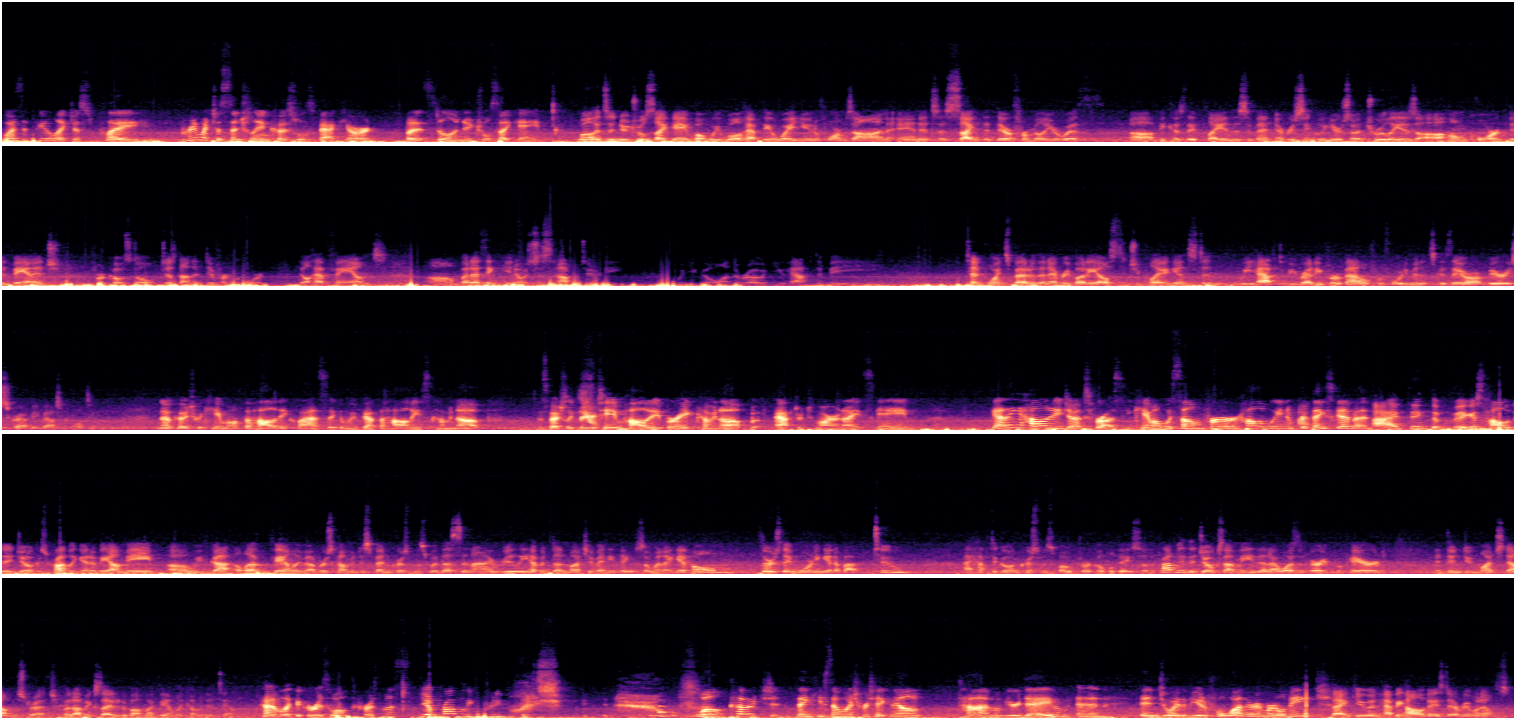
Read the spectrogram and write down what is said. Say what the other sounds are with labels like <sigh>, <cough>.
What does it feel like just to play pretty much essentially in Coastal's backyard, but it's still a neutral site game? Well, it's a neutral site game, but we will have the away uniforms on, and it's a site that they're familiar with uh, because they play in this event every single year. So it truly is a home court advantage for Coastal, just on a different court. They'll have fans, um, but I think you know it's just an opportunity. When you go on the road, you have to be 10 points better than everybody else that you play against, and we have to be ready for a battle for 40 minutes because they are a very scrappy basketball team. Now, Coach, we came off the Holiday Classic, and we've got the holidays coming up, especially for your team, holiday break coming up after tomorrow night's game. Got any holiday jokes for us? You came up with some for Halloween and for Thanksgiving. I think the biggest holiday joke is probably going to be on me. Uh, we've got 11 family members coming to spend Christmas with us, and I really haven't done much of anything. So when I get home Thursday morning at about 2, I have to go in Christmas mode for a couple days. So the, probably the joke's on me that I wasn't very prepared and didn't do much down the stretch. But I'm excited about my family coming to town. Kind of like a Griswold's Christmas? Yeah, probably <laughs> pretty much. well, Coach, thank you so much for taking out time of your day and enjoy the beautiful weather in Myrtle Beach. Thank you and happy holidays to everyone else.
